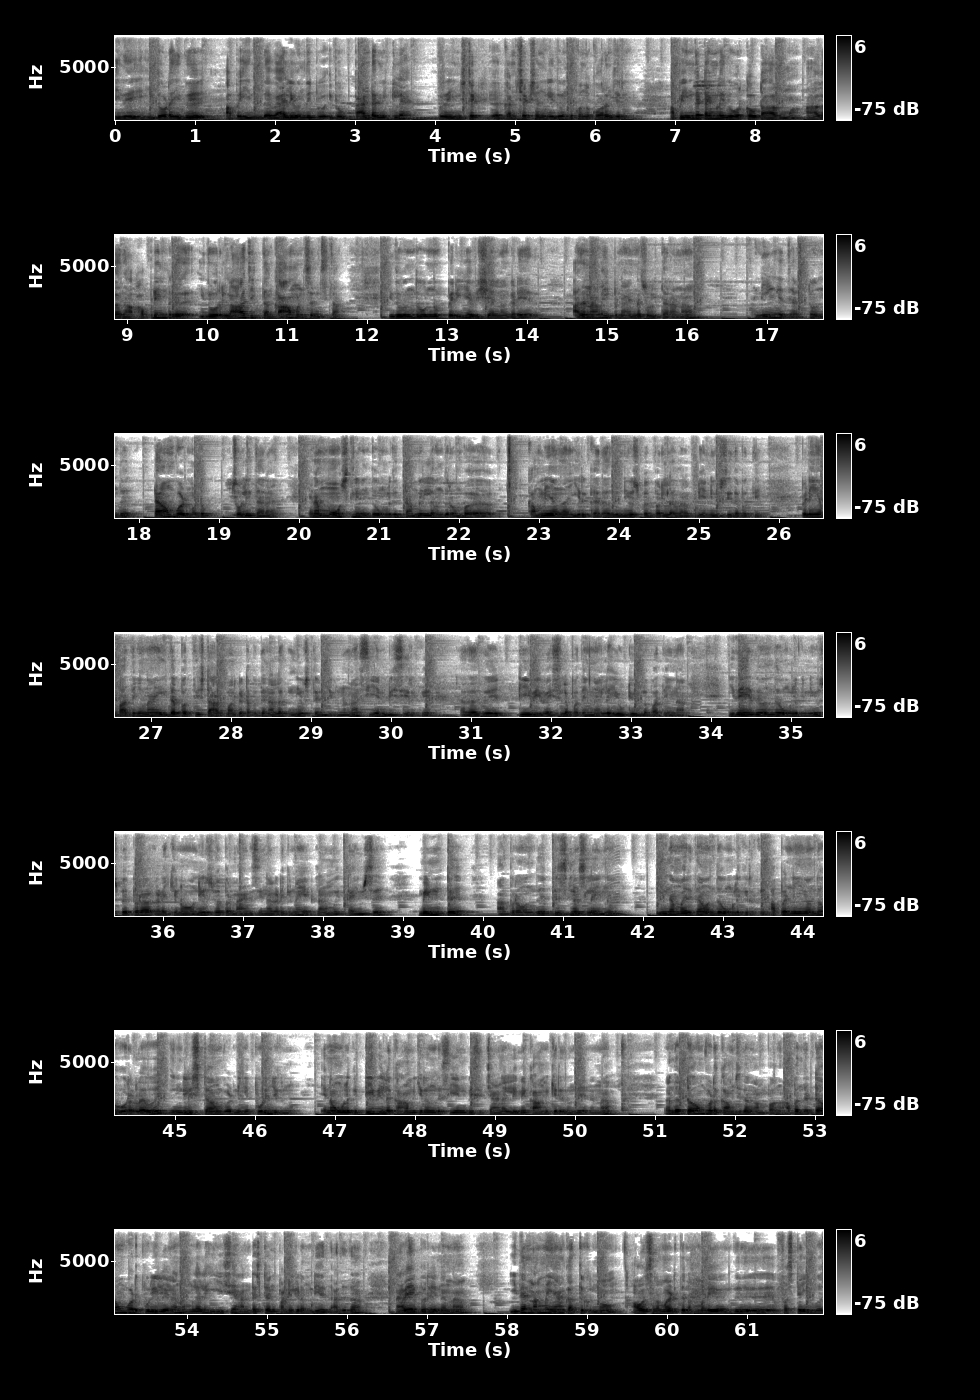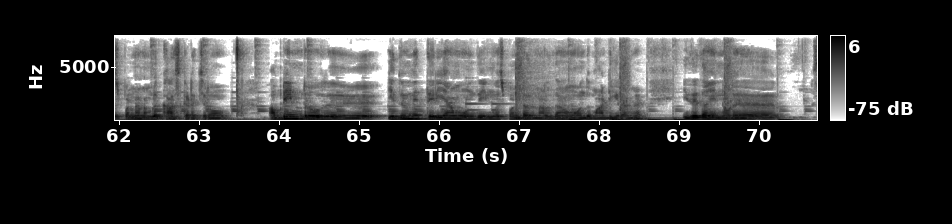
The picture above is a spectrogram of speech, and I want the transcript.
இது இதோட இது அப்போ இந்த வேல்யூ வந்து இப்போ இப்போ பேண்டமிக்கில் இப்போ இன்ஸ்ட்ரக் கன்ஸ்ட்ரக்ஷன் இது வந்து கொஞ்சம் குறைஞ்சிருக்கு அப்போ இந்த டைமில் இது ஒர்க் அவுட் ஆகுமா? ஆகாதா? அப்படின்ற இது ஒரு லாஜிக் தான். காமன் சென்ஸ் தான். இது வந்து ஒன்றும் பெரிய விஷயம்லாம் கிடையாது. அதனால் இப்போ நான் என்ன சொல்லித்தரேன்னா நீங்கள் ஜஸ்ட் வந்து டேர்ம் வேர்ட் மட்டும் சொல்லித்தரேன் ஏன்னா மோஸ்ட்லி வந்து உங்களுக்கு தமிழில் வந்து ரொம்ப கம்மியாக தான் இருக்குது அதாவது நியூஸ் பேப்பரில் வரக்கூடிய நியூஸ் இதை பற்றி இப்போ நீங்கள் பார்த்தீங்கன்னா இதை பற்றி ஸ்டாக் மார்க்கெட்டை பற்றி நல்ல நியூஸ் தெரிஞ்சுக்கணுன்னா சிஎன்பிசி இருக்குது அதாவது டிவி வைஸில் பார்த்தீங்கன்னா இல்லை யூடியூப்பில் பார்த்தீங்கன்னா இதே இது வந்து உங்களுக்கு நியூஸ் பேப்பராக கிடைக்கணும். நியூஸ் பேப்பர் மேகசினாக கிடைக்கணும் எக்கனாமிக் டைம்ஸு மின்ட்டு அப்புறம் வந்து பிஸ்னஸ் லைனு இந்த மாதிரி தான் வந்து உங்களுக்கு இருக்குது அப்போ நீங்கள் வந்து ஓரளவு இங்கிலீஷ் டேர்ம் வேர்டு நீங்கள் புரிஞ்சுக்கணும். ஏன்னா உங்களுக்கு டிவியில் காமிக்கிறது இந்த சிஎன்பிசி சேனல்லையுமே காமிக்கிறது வந்து என்னென்னா அந்த டேர்ம் வேர்டை காமிச்சு தான் காமிப்பாங்க. அப்போ அந்த டேர்ம் வேர்டு புரியலைன்னா நம்மளால் ஈஸியாக அண்டர்ஸ்டாண்ட் பண்ணிக்கிட முடியாது. அதுதான் நிறைய பேர் என்னென்னா இதை நம்ம ஏன் கற்றுக்கணும் அவசரமாக எடுத்து நம்மளே வந்து ஃபஸ்ட்டே இன்வெஸ்ட் பண்ணால் நம்மளுக்கு காசு கிடச்சிரும். அப்படின்ற ஒரு எதுவுமே தெரியாமல் வந்து இன்வெஸ்ட் பண்ணுறதுனால தான் அவங்க வந்து மாட்டிக்கிறாங்க. இதுதான் என்னோடய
